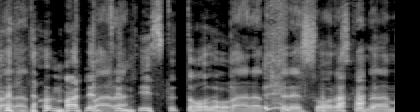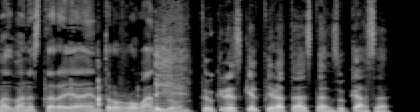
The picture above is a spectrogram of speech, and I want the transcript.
para, Tan mal para, entendiste todo. para tres horas que nada más van a estar ahí adentro robando. ¿Tú crees que el pirata está en su casa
